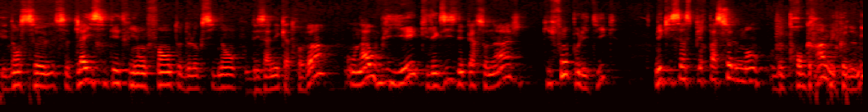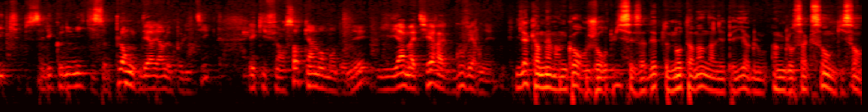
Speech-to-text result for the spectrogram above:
Et dans cette laïcité triomphante de l'Occident des années 80, on a oublié qu'il existe des personnages qui font politique, mais qui ne s'inspirent pas seulement de programmes économiques, c'est l'économie qui se planque derrière le politique, et qui fait en sorte qu'à un moment donné, il y a matière à gouverner. Il y a quand même encore aujourd'hui ces adeptes, notamment dans les pays anglo-saxons, qui sont,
